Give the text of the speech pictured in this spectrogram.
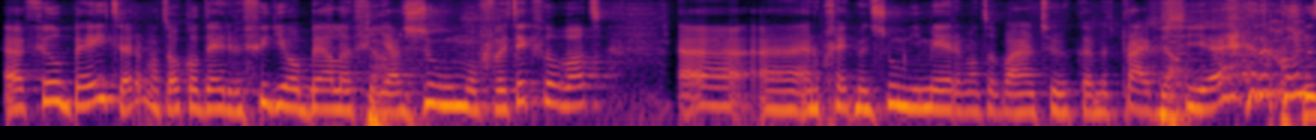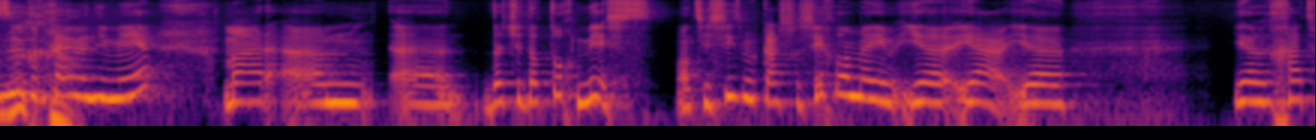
uh, veel beter, want ook al deden we videobellen via ja. Zoom of weet ik veel wat. Uh, uh, en op een gegeven moment Zoom niet meer, want dat waren natuurlijk uh, met privacy. Ja. Hè? dat kon natuurlijk op een gegeven moment niet meer. Maar um, dat je dat toch mist. Want je ziet elkaars gezicht wel, je, je, ja, je, je, gaat,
